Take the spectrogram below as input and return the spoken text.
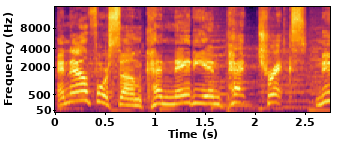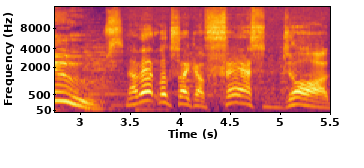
And now for some Canadian pet tricks news. Now that looks like a fast dog.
